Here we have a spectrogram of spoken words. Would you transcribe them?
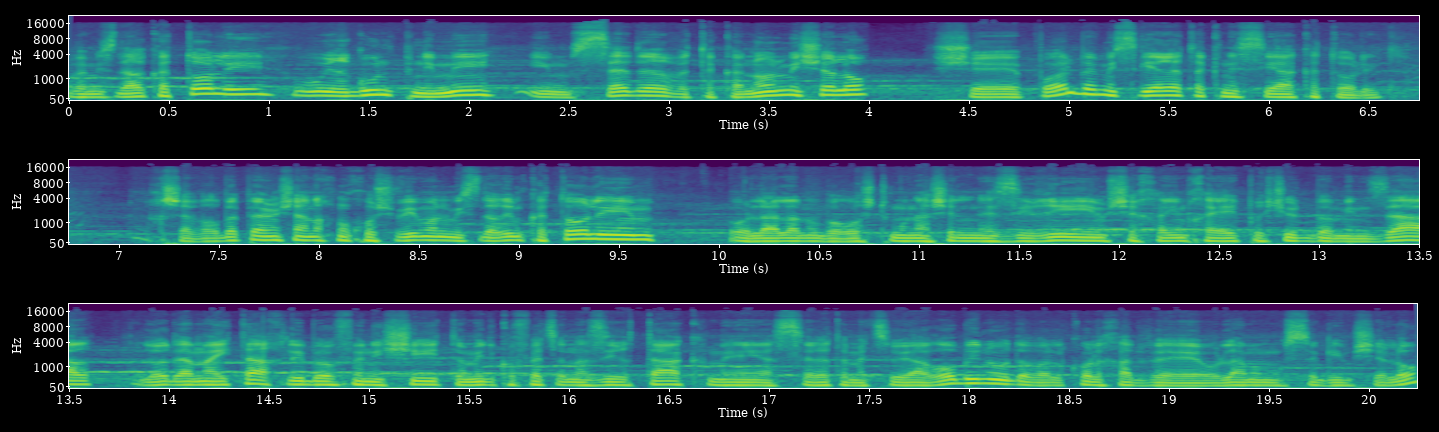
ומסדר קתולי הוא ארגון פנימי עם סדר ותקנון משלו, שפועל במסגרת הכנסייה הקתולית. עכשיו, הרבה פעמים כשאנחנו חושבים על מסדרים קתוליים, עולה לנו בראש תמונה של נזירים שחיים חיי פרישות במנזר. לא יודע מה איתך, לי באופן אישי תמיד קופץ הנזיר טאק מהסרט המצויר רובין הוד, אבל כל אחד ועולם המושגים שלו.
